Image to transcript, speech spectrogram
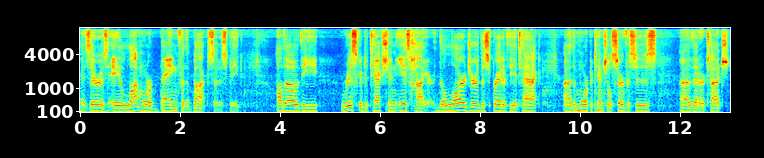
as there is a lot more bang for the buck, so to speak. Although the risk of detection is higher. The larger the spread of the attack, uh, the more potential surfaces uh, that are touched.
